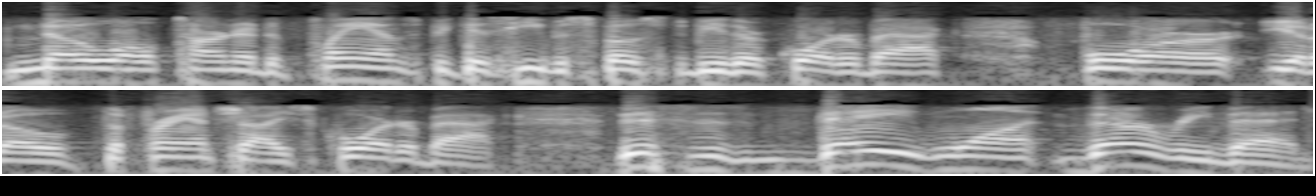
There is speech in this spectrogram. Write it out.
no alternative plans because he was supposed to be their quarterback for, you know, the franchise quarterback. This is they want their revenge.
